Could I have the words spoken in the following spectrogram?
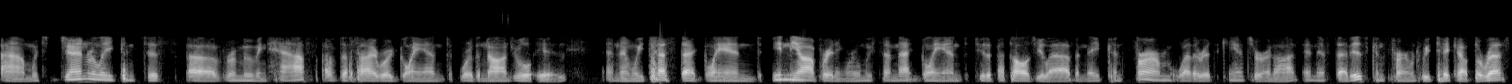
um, which generally consists of removing half of the thyroid gland where the nodule is and then we test that gland in the operating room. We send that gland to the pathology lab, and they confirm whether it's cancer or not. And if that is confirmed, we take out the rest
